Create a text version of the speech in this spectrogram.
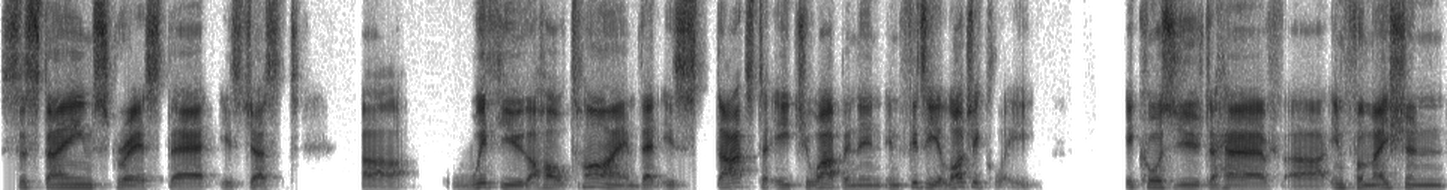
sustained stress that is just uh, with you the whole time. That is starts to eat you up, and then in physiologically, it causes you to have uh, inflammation.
